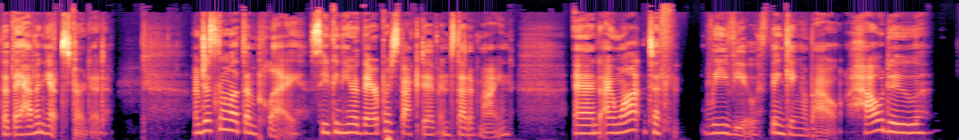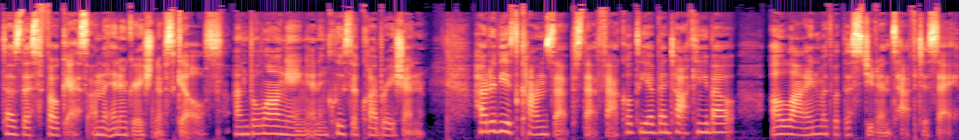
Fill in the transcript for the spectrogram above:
that they haven't yet started. I'm just going to let them play so you can hear their perspective instead of mine. And I want to th- leave you thinking about how do does this focus on the integration of skills, on belonging and inclusive collaboration? How do these concepts that faculty have been talking about align with what the students have to say?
